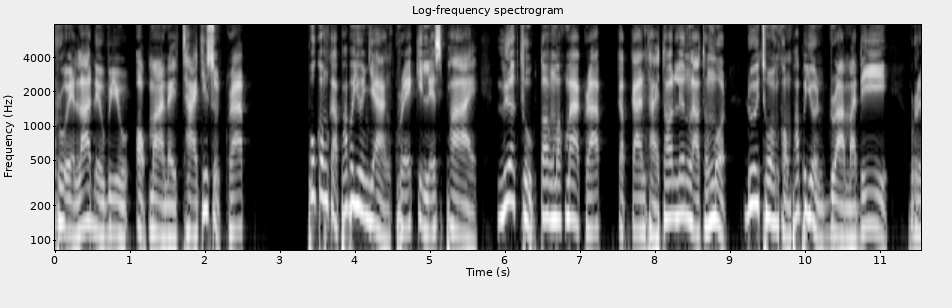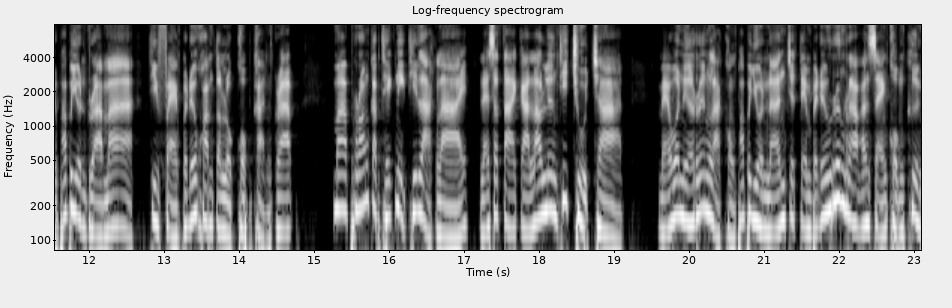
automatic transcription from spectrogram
ครูเอลล่าเดวิลออกมาในท้ายที่สุดครับ ผู้กำกับภาพยนตร์อย่างเครกกิเลสพายเลือกถูกต้องมากๆครับ กับการถ่ายทอดเรื่องราวทั้งหมด ด้วยโทนของภาพยนตร์ดรามาดีหรือภาพยนตร์ดราม่าที่แฝงไปด้วยความตลกขบขันครับ มาพร้อมกับเทคนิคที่หลากหลาย และสไตล์การเล่าเรื่องที่ฉูดฉาด แม้ว่าเนื้อเรื่องหลักของภาพยนตร์นั้นจะเต็มไปด้วยเรื่องราวอันแสนขมขื่น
